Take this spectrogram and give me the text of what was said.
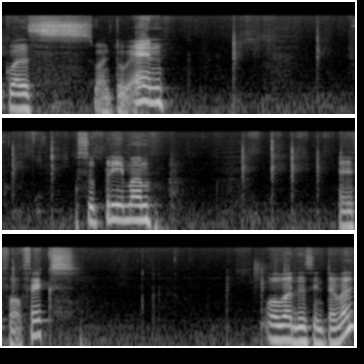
equals 1 to n. Supremum f of x over this interval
